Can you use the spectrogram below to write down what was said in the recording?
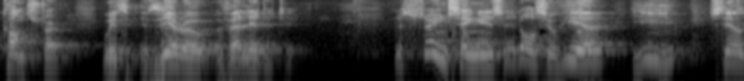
construct with zero validity. The strange thing is that also here he still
